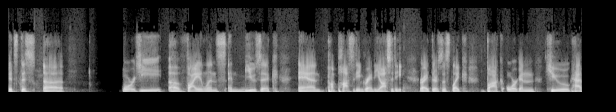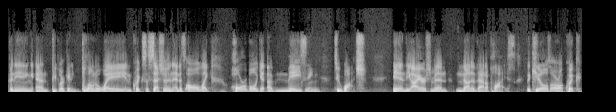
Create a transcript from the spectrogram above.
it's this. Uh, orgy of violence and music and pomposity and grandiosity, right? There's this like Bach organ cue happening, and people are getting blown away in quick succession, and it's all like horrible yet amazing to watch. In The Irishman, none of that applies. The kills are all quick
